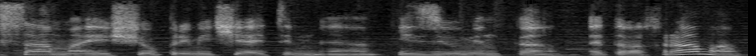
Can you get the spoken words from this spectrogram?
Самая еще примечательная изюминка этого храма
